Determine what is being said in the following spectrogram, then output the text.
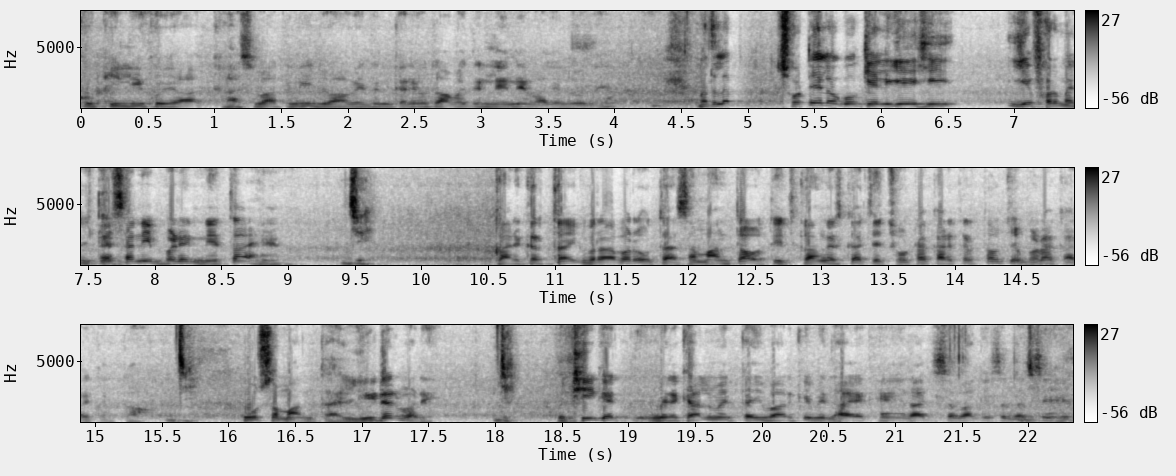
को के लिए कोई खास बात नहीं जो आवेदन करें वो तो आवेदन लेने वाले लोग हैं। मतलब छोटे लोगों के लिए ही ये फॉर्मेलिटी ऐसा नहीं बड़े नेता हैं। जी। कार्यकर्ता एक बराबर होता है समानता होती है कांग्रेस का चाहे छोटा कार्यकर्ता हो चाहे बड़ा कार्यकर्ता हो। जी। वो समानता है लीडर बड़े जी। तो ठीक है मेरे ख्याल में कई बार के विधायक हैं राज्यसभा के सदस्य हैं।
